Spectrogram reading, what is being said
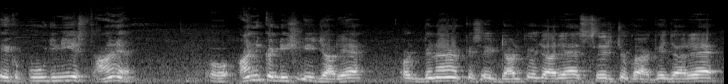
ਇੱਕ ਪੂਜਨੀय ਸਥਾਨ ਹੈ। ਉਹ ਅਨਕੰਡੀਸ਼ਨਲੀ ਜਾ ਰਿਹਾ ਹੈ ਔਰ ਬਿਨਾਂ ਕਿਸੇ ਡਰ ਤੋਂ ਜਾ ਰਿਹਾ ਹੈ, ਸਿਰ ਝੁਕਾ ਕੇ ਜਾ ਰਿਹਾ ਹੈ।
